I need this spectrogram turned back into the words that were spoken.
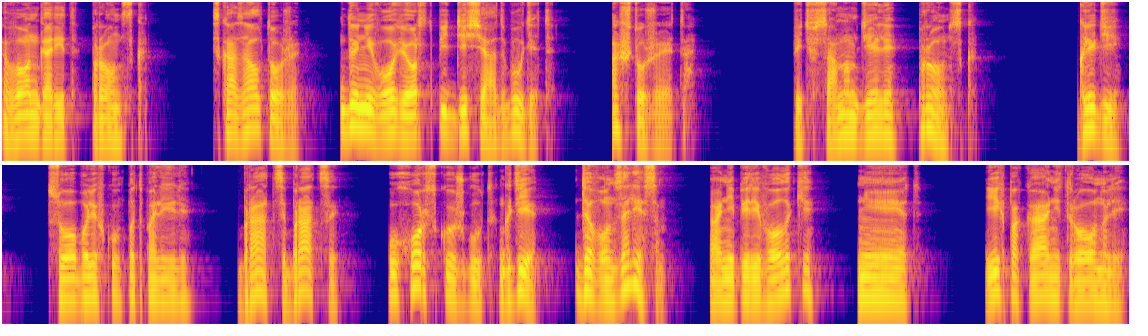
Вон горит Пронск. Сказал тоже, до него верст пятьдесят будет. А что же это? Ведь в самом деле Пронск. Гляди, Соболевку подпалили. Братцы, братцы, Ухорскую жгут. Где? Да вон за лесом. А не переволоки? Нет, их пока не тронули.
